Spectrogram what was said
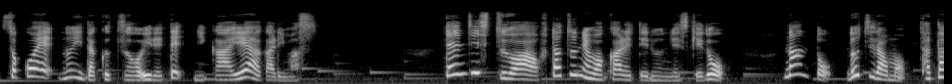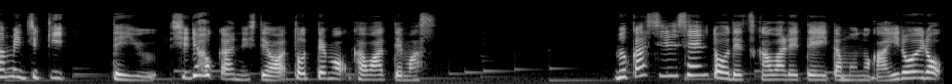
そこへ脱いだ靴を入れて2階へ上がります。展示室は2つに分かれてるんですけど、なんとどちらも畳敷きっていう資料館にしてはとっても変わってます。昔銭湯で使われていたものがいろいろ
